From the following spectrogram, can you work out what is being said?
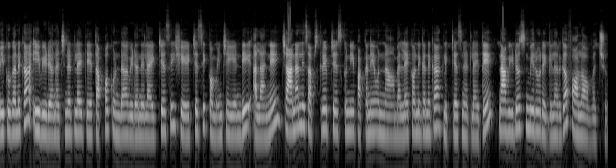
మీకు గనక ఈ వీడియో నచ్చినట్లయితే తప్పకుండా వీడియోని లైక్ చేసి షేర్ చేసి కామెంట్ చేయండి. అలానే ఛానల్ని సబ్స్క్రైబ్ చేసుకుని పక్కనే ఉన్న బెల్లైకాన్ని గనక క్లిక్ చేసినట్లయితే నా వీడియోస్ని మీరు రెగ్యులర్గా ఫాలో అవ్వచ్చు.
